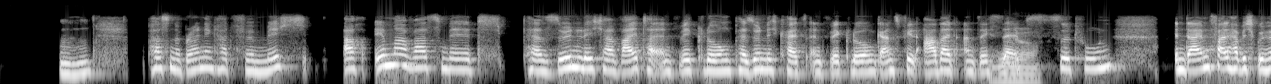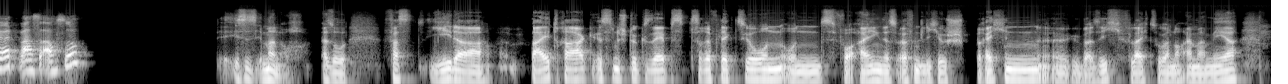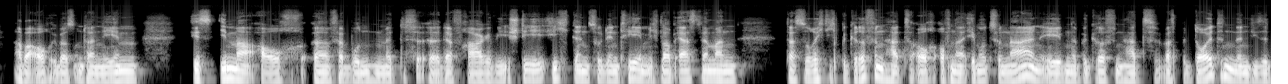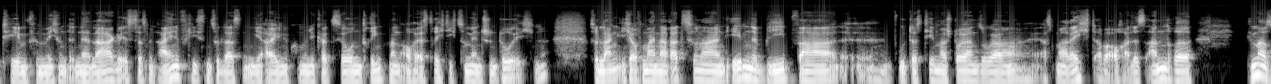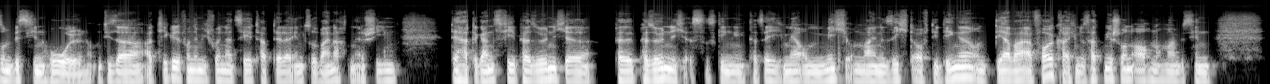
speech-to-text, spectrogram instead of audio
Mhm. Personal Branding hat für mich auch immer was mit persönlicher Weiterentwicklung, Persönlichkeitsentwicklung, ganz viel Arbeit an sich oh, selbst ja. zu tun. In deinem Fall habe ich gehört, war es auch so? Ist es immer noch. Also fast jeder Beitrag ist ein Stück Selbstreflexion und vor allen Dingen das öffentliche Sprechen äh, über sich, vielleicht sogar noch einmal mehr, aber auch über das Unternehmen ist immer auch äh, verbunden mit äh, der Frage, wie stehe ich denn zu den Themen? Ich glaube, erst wenn man das so richtig begriffen hat, auch auf einer emotionalen Ebene begriffen hat, was bedeuten denn diese Themen für mich und in der Lage ist, das mit einfließen zu lassen in die eigene Kommunikation, dringt man auch erst richtig zu Menschen durch. Ne? Solange ich auf meiner rationalen Ebene blieb, war äh, gut das Thema Steuern sogar erstmal recht, aber auch alles andere immer so ein bisschen hohl. Und dieser Artikel, von dem ich vorhin erzählt habe, der da eben zu Weihnachten erschien, der hatte ganz viel persönliche persönlich ist. Es ging tatsächlich mehr um mich und meine Sicht auf die Dinge und der war erfolgreich und das hat mir schon auch noch mal ein bisschen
